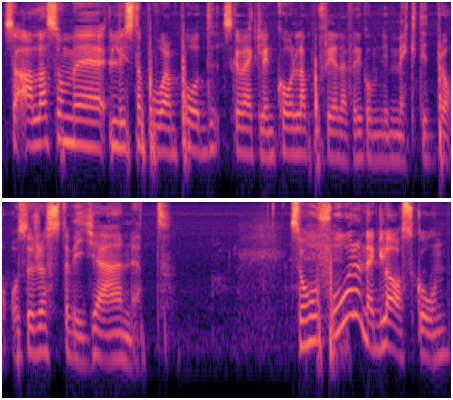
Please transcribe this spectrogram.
Så alla som eh, lyssnar på vår podd ska verkligen kolla på fredag för det kommer bli mäktigt bra. Och så röstar vi järnet. Så hon får den där glasskon.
